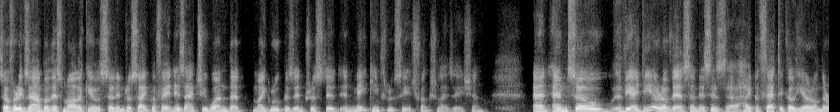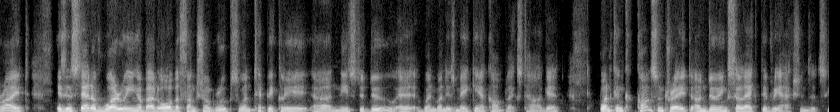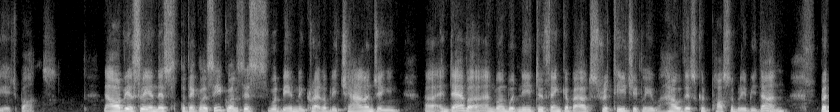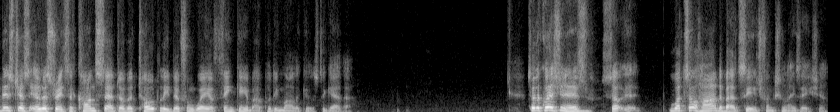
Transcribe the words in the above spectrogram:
So for example, this molecule, cylindrocyclophane, is actually one that my group is interested in making through CH functionalization. And, and so the idea of this, and this is uh, hypothetical here on the right, is instead of worrying about all the functional groups one typically uh, needs to do uh, when one is making a complex target, one can concentrate on doing selective reactions at CH bonds. Now, obviously, in this particular sequence, this would be an incredibly challenging uh, endeavor, and one would need to think about strategically how this could possibly be done. But this just illustrates the concept of a totally different way of thinking about putting molecules together. So the question is, so uh, what's so hard about CH functionalization?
